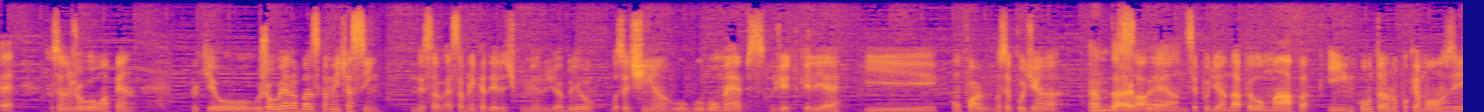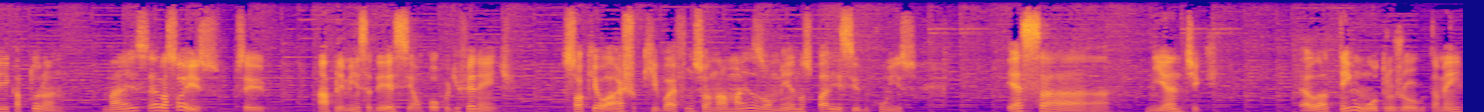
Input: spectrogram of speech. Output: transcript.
se você não jogou, uma pena. Porque o, o jogo era basicamente assim. Nessa essa brincadeira de 1 de abril, você tinha o Google Maps, do jeito que ele é, e conforme você podia Andar passar, por é, você podia andar pelo mapa e encontrando pokémons e capturando. Mas era só isso. Você, a premissa desse é um pouco diferente. Só que eu acho que vai funcionar mais ou menos parecido com isso. Essa Niantic, ela tem um outro jogo também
